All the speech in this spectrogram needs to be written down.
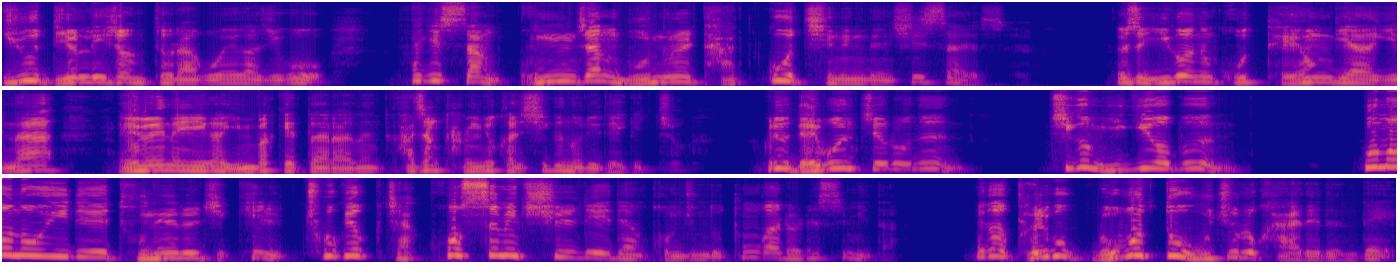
뉴 딜리전트라고 해가지고 사실상 공장 문을 닫고 진행된 실사였어요. 그래서 이거는 곧 대형 계약이나 M&A가 임박했다라는 가장 강력한 시그널이 되겠죠. 그리고 네 번째로는 지금 이 기업은 휴머노이드의 두뇌를 지킬 초격자 코스믹 쉴드에 대한 검증도 통과를 했습니다. 그러니까 결국 로봇도 우주로 가야 되는데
